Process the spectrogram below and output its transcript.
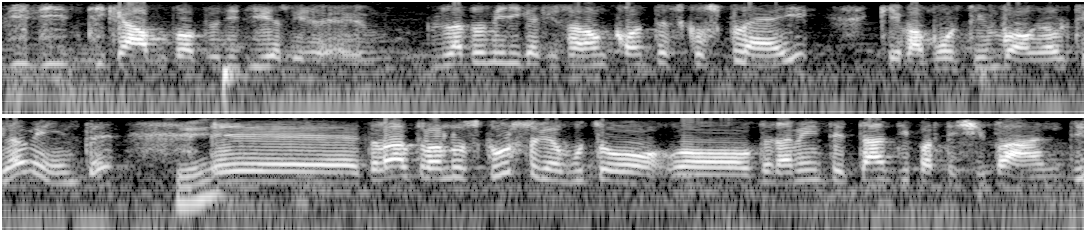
che vi dimenticavo proprio di dirli, eh, la domenica ci sarà un contest cosplay che va molto in voga ultimamente. Sì. Eh, tra l'altro l'anno scorso abbiamo avuto oh, veramente tanti partecipanti,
